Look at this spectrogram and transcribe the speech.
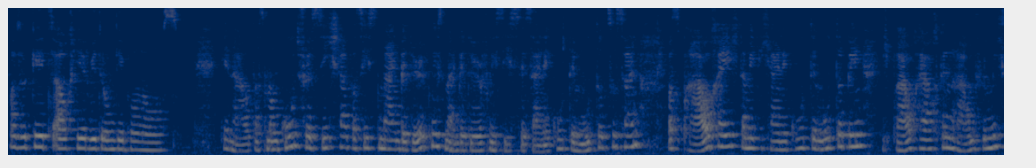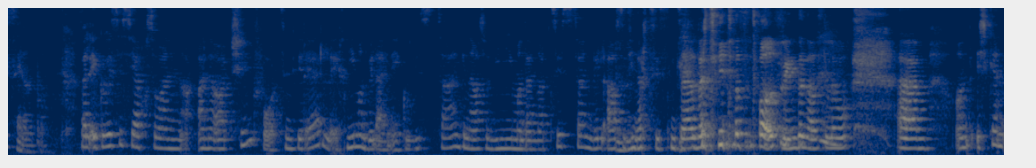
Also geht es auch hier wieder um die Balance. Genau, dass man gut für sich schaut, was ist mein Bedürfnis? Mein Bedürfnis ist es, eine gute Mutter zu sein. Was brauche ich, damit ich eine gute Mutter bin? Ich brauche auch den Raum für mich selber. Weil Egoist ist ja auch so ein, eine Art Schimpfwort, sind wir ehrlich. Niemand will ein Egoist sein, genauso wie niemand ein Narzisst sein will, außer mhm. die Narzissten selber, die das toll finden als Lob. Ähm, und ich kenne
